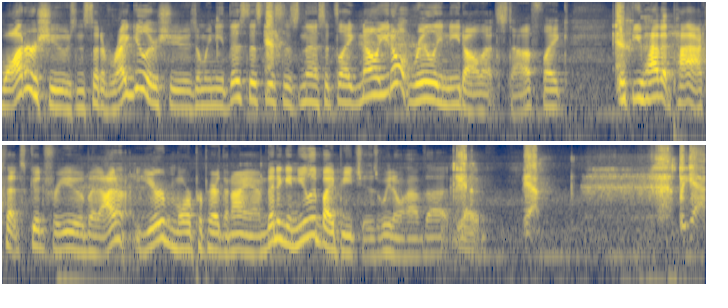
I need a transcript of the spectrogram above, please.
water shoes instead of regular shoes, and we need this, this, this, this, and this. It's like, no, you don't really need all that stuff. Like, if you have it packed, that's good for you. But I don't. You're more prepared than I am. Then again, you live by beaches. We don't have that. But, yeah. But yeah,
